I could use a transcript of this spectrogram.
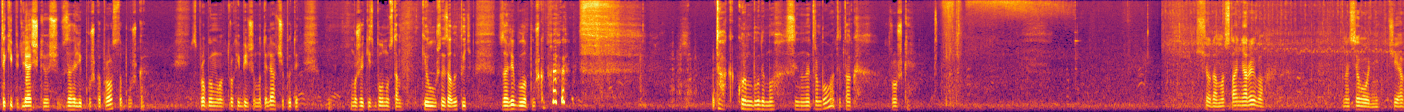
такі підлящики, ось взагалі пушка, просто пушка. Спробуємо трохи більше мотиля вчепити. Може якийсь бонус там кілушний залетить. Взагалі була пушка. Так, корм будемо сильно не трамбувати, так, трошки. Що там, остання риба на сьогодні? Чи я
